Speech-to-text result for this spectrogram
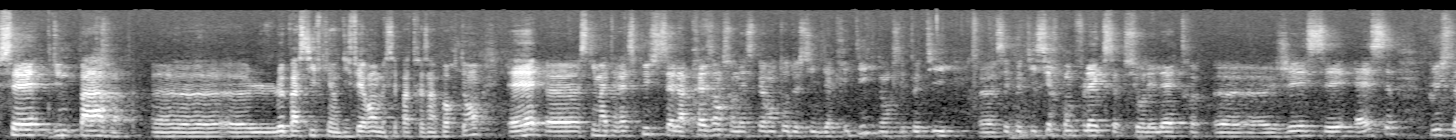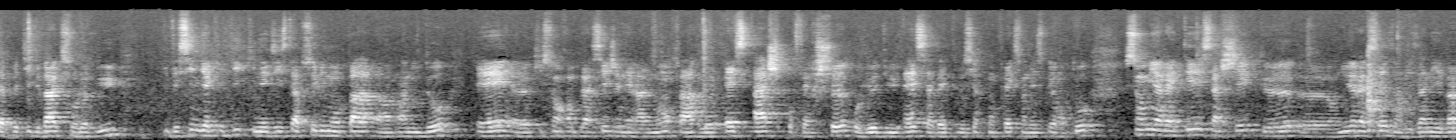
c'est d'une part euh, euh, le passif qui est différent, mais ce n'est pas très important. Et ce qui m'intéresse plus, c'est la présence en espéranto de signes diacritiques, donc ces petits, ces petits circonflexes sur les lettres G, C, S, plus la petite vague sur le U, des signes diacritiques qui n'existent absolument pas en, Ido et euh, qui sont remplacés généralement par le SH pour faire che au lieu du S avec le circonflexe en espéranto. Sans m'y arrêter, sachez qu'en euh, URSS, dans les années 20,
